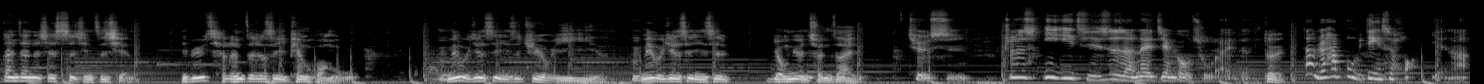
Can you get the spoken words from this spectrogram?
但在那些事情之前，你必须承认这就是一片荒芜。嗯没有一件事情是具有意义的，嗯没有一件事情是永远存在的。确实，就是意义其实是人类建构出来的，对，但我觉得它不一定是谎言啊，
